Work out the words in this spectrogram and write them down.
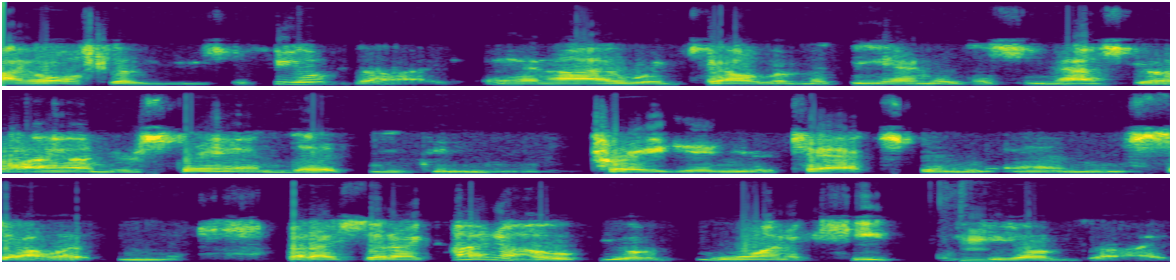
I also use a field guide, and I would tell them at the end of the semester, I understand that you can trade in your text and, and sell it. And, but I said, I kind of hope you'll want to keep the hmm. field guide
